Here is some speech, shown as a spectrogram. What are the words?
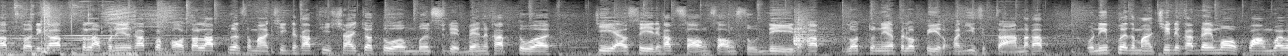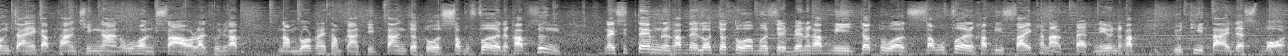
ครับสวัสดีครับสำหรับวันนี้นะครับก็ขอต้อนรับเพื่อนสมาชิกนะครับที่ใช้เจ้าตัว Mercedes-Benz นะครับตัว GLC นะครับ 220D นะครับรถตัวนี้เป็นรถปี 2023 นะครับวันนี้เพื่อนสมาชิกนะครับได้มอบความไว้วางใจให้กับทางทีมงานอเวอร์ฮอนซาวราชพฤกษ์ครับนำรถมาให้ทำการติดตั้งเจ้าตัวซับ w ูเฟอร์นะครับซึ่งในซิสเต็มนะครับในรถเจ้าตัว Mercedes-Benz นะครับมีเจ้าตัวซับ w ูเฟอร์นะครับดีไซน์ขนาด 8 นิ้วนะครับอยู่ที่ใต้แดชบอร์ด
